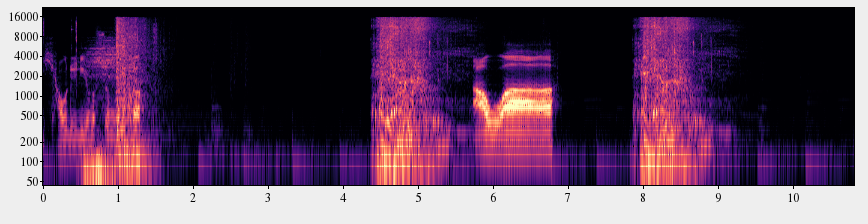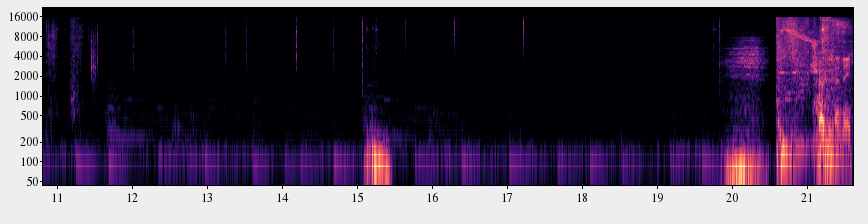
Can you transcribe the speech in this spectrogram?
Ich hau dir die Rüstung runter. Aua. Schütze dich.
